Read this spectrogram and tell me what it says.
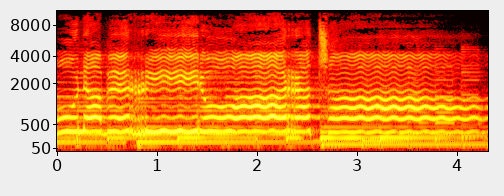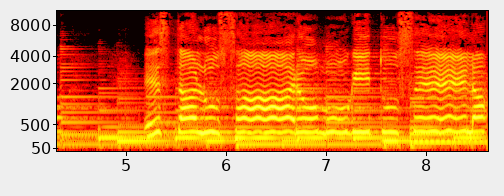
Ona berriro arratsa. Ez da luzaro mugitu zela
